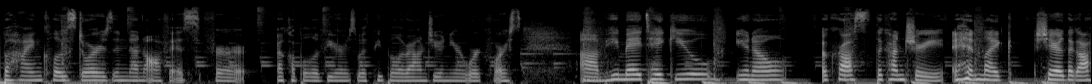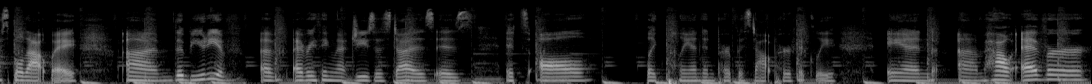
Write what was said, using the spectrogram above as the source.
behind closed doors in an office for a couple of years with people around you in your workforce. Um, he may take you, you know, across the country and like share the gospel that way. Um, the beauty of, of everything that Jesus does is it's all like planned and purposed out perfectly. And um, however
